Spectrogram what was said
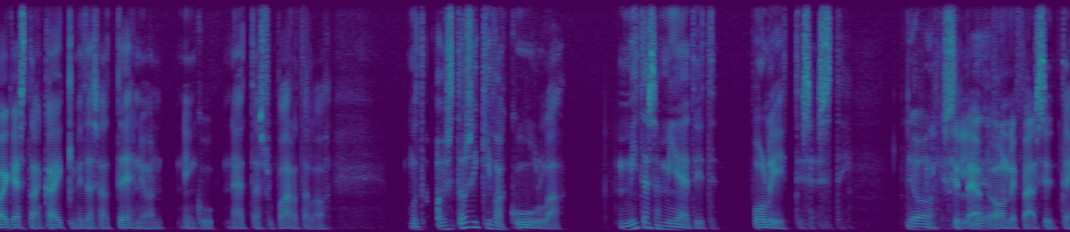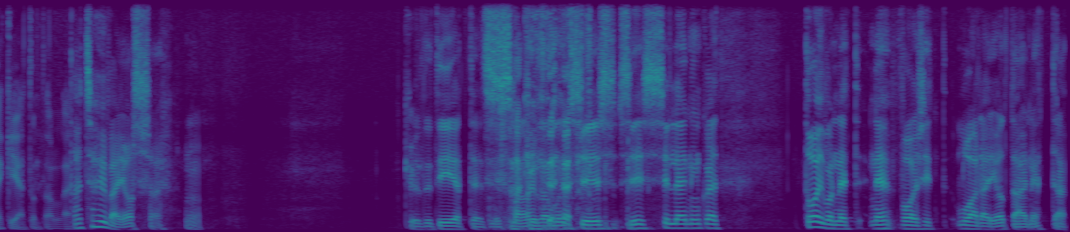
oikeastaan kaikki, mitä sä oot tehnyt, on niin kuin, näyttää sun vartaloa. Mutta olisi tosi kiva kuulla, mitä sä mietit poliittisesti. Joo. Silleen Niin. OnlyFansin tekijät on tolleen. Tait sä hyvä jossain? No. Kyllä te tiedätte, että missä Säkin hyvä, mutta siis, siis silleen niin kuin, että toivon, että ne voisit luoda jotain, että,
